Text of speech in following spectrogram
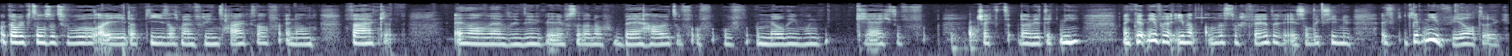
ook heb ik soms het gevoel allee, dat die als mijn vriend haakt af. En dan vaak... En dan mijn vriendin, ik weet niet of ze dat nog bijhoudt of, of, of een melding van krijgt of checkt, dat weet ik niet. Maar ik weet niet of er iemand anders nog verder is. Want ik zie nu... Ik, heb niet veel natuurlijk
